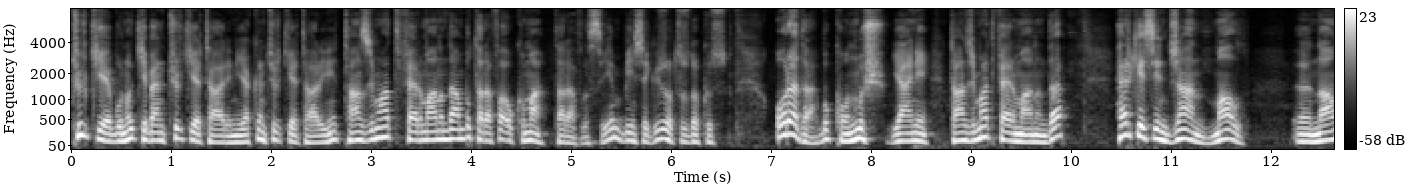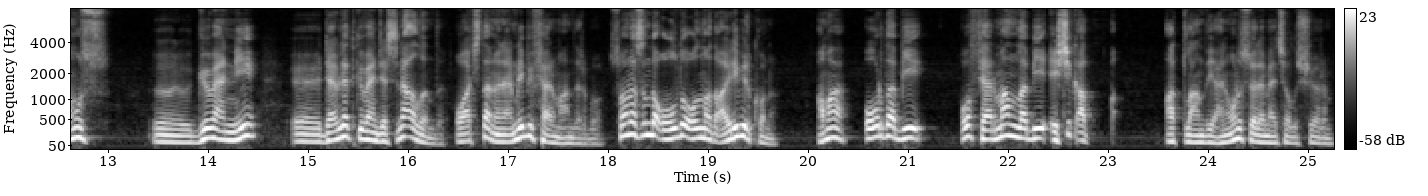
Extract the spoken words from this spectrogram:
Türkiye bunu ki ben Türkiye tarihini, yakın Türkiye tarihini Tanzimat Fermanı'ndan bu tarafa okuma taraflısıyım. 1839. Orada bu konmuş yani Tanzimat Fermanı'nda herkesin can, mal, e, namus, e, güvenliği e, devlet güvencesine alındı. O açıdan önemli bir fermandır bu. Sonrasında oldu olmadı ayrı bir konu. Ama orada bir o fermanla bir eşik at- atlandı yani onu söylemeye çalışıyorum.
